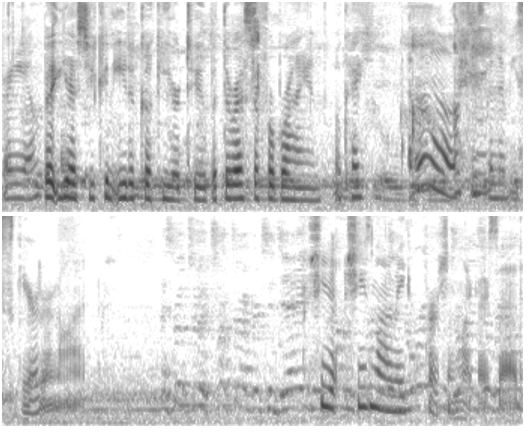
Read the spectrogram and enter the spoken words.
for you. But yes, you can eat a cookie or two, but the rest are for Brian, okay? I don't know if she's gonna be scared or not. She she's not a makeup person, like I said.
